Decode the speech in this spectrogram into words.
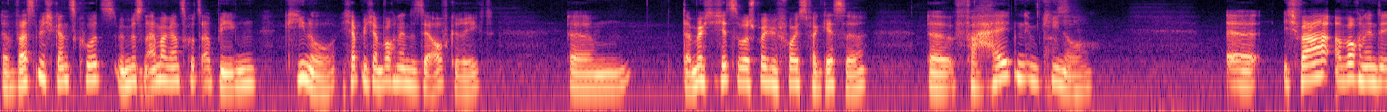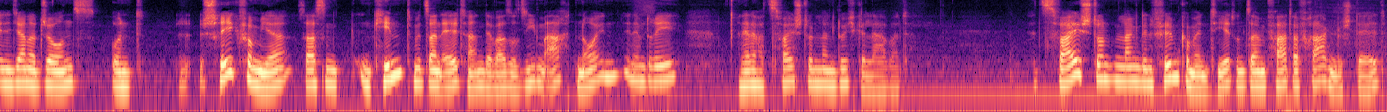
Äh, was mich ganz kurz, wir müssen einmal ganz kurz abbiegen, Kino. Ich habe mich am Wochenende sehr aufgeregt. Ähm, da möchte ich jetzt drüber sprechen, bevor ich es vergesse. Äh, Verhalten im Kino. Äh, ich war am Wochenende in Indiana Jones und schräg von mir saß ein, ein, Kind mit seinen Eltern, der war so sieben, acht, neun in dem Dreh. Und der hat einfach zwei Stunden lang durchgelabert zwei Stunden lang den Film kommentiert und seinem Vater Fragen gestellt,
